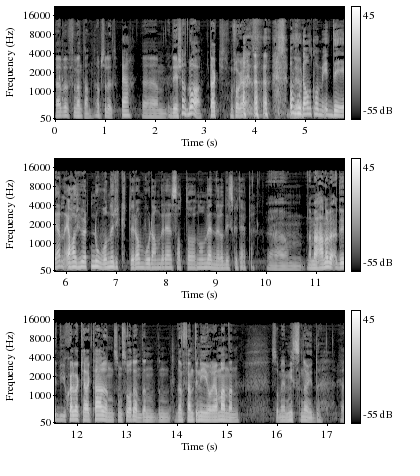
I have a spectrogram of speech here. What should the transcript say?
Över förväntan, absolut. Ja. Um, det kjennes bra. Takk som frågar. Og hvordan kom ideen? Jeg har hørt noen rykter om hvordan dere satt og noen venner og diskuterte. Um, nei, men han er, det er selve karakteren karaktären som sådan, den, den, den 59-årige mannen som er misnøyd, uh,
